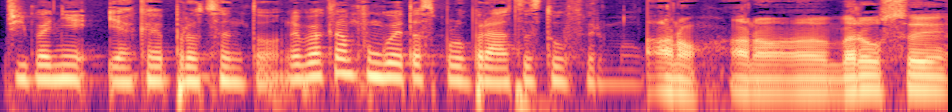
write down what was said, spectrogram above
případně jaké procento? Nebo jak tam funguje ta spolupráce s tou firmou? Ano, ano, eh, berou si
